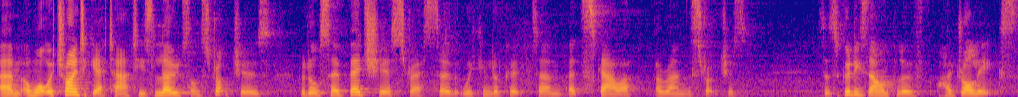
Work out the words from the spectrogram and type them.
Um, and what we're trying to get at is loads on structures, but also bed shear stress so that we can look at, um, at scour around the structures. So it's a good example of hydraulics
